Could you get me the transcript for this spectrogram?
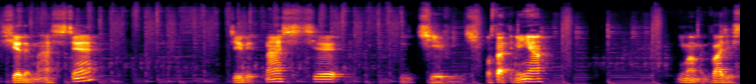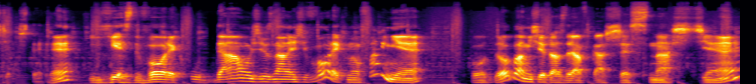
17, 19 i 9. Ostatnia linia. I mamy 24. I jest worek. Udało się znaleźć worek. No fajnie. Podoba mi się ta zdrawka. 16.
